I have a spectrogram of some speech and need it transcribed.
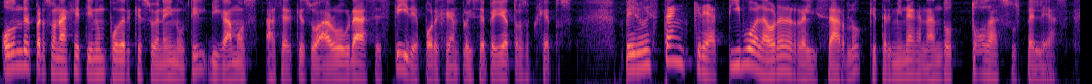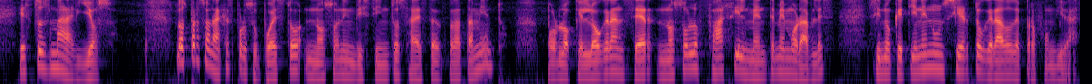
O donde el personaje tiene un poder que suena inútil, digamos, hacer que su aura se estire, por ejemplo, y se pegue a otros objetos. Pero es tan creativo a la hora de realizarlo que termina ganando todas sus peleas. Esto es maravilloso. Los personajes, por supuesto, no son indistintos a este tratamiento, por lo que logran ser no solo fácilmente memorables, sino que tienen un cierto grado de profundidad,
